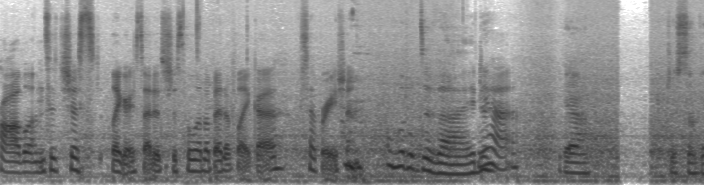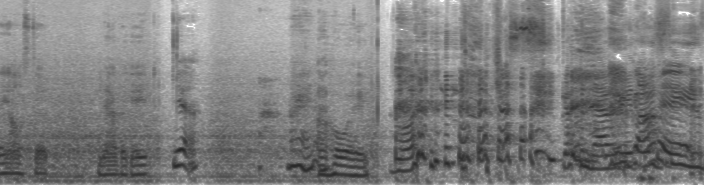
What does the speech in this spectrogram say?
problems. It's just like I said, it's just a little bit of like a separation. a little divide. Yeah. Yeah. Just something else to navigate. Yeah. All right. Ahoy. Gotta navigate got it.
